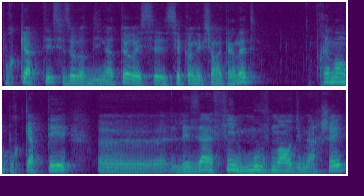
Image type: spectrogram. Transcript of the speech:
pour capter ses ordinateurs et ses, connexions internet vraiment pour capter euh, les infimes mouvements du marché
